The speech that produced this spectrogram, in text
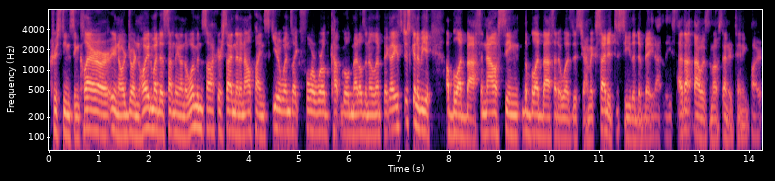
Christine Sinclair or you know or Jordyn Huitema does something on the women's soccer side, and then an alpine skier wins like four World Cup gold medals in Olympic. Like it's just going to be a bloodbath. And now seeing the bloodbath that it was this year, I'm excited to see the debate. At least I thought that was the most entertaining part.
